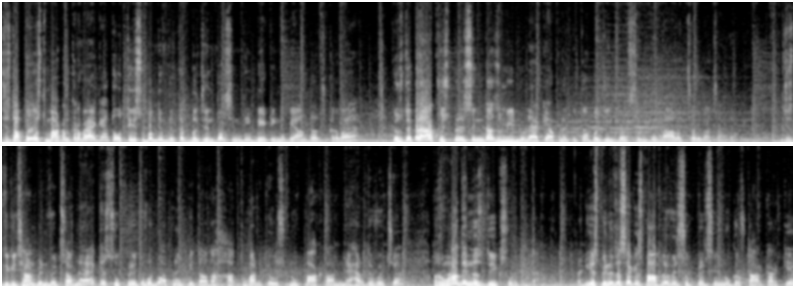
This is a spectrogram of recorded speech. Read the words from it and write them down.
ਜਿਸ ਦਾ ਪੋਸਟਮਾਰਟਮ ਕਰਵਾਇਆ ਗਿਆ, ਤਾਂ ਉੱਥੇ ਇਸ ਸੰਬੰਧੀ ਮ੍ਰਿਤਕ ਬਲਜਿੰਦਰ ਸਿੰਘ ਦੀ ਬੇਟੀ ਨੇ ਬਿਆਨ ਦਰਜ ਕਰਵਾਇਆ ਕਿ ਉਸਦੇ ਭਰਾ ਖੁਸ਼ਪ੍ਰੀਤ ਸਿੰਘ ਦਾ ਜ਼ਮੀਨ ਨੂੰ ਲੈ ਕੇ ਆਪਣੇ ਪਿਤਾ ਬਲਜਿੰਦਰ ਸਿੰਘ ਦੇ ਨਾਲ ਝਗੜਾ ਚੱਲਦਾ ਜਿਸ ਦੀ ਕਿ ਛਾਣਬੀਣ ਵਿੱਚ ਸਾਹਮਣੇ ਆਇਆ ਕਿ ਸੁਖਪ੍ਰੀਤ ਵੱਲੋਂ ਆਪਣੇ ਪਿਤਾ ਦਾ ਹੱਥ ਬੰਨ੍ਹ ਕੇ ਉਸ ਨੂੰ ਭਾਖੜਾ ਨਹਿਰ ਦੇ ਵਿੱਚ ਰੋਣਾ ਦੇ ਨਜ਼ਦੀਕ ਸੁੱਟ ਦਿੱਤਾ ਤਾਂ ਡੀਐਸਪੀ ਨੇ ਦੱਸਿਆ ਕਿ ਇਸ ਮਾਮਲੇ ਵਿੱਚ ਸੁਖਪ੍ਰੀਤ ਸਿੰਘ ਨੂੰ ਗ੍ਰਿਫਤਾਰ ਕਰਕੇ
